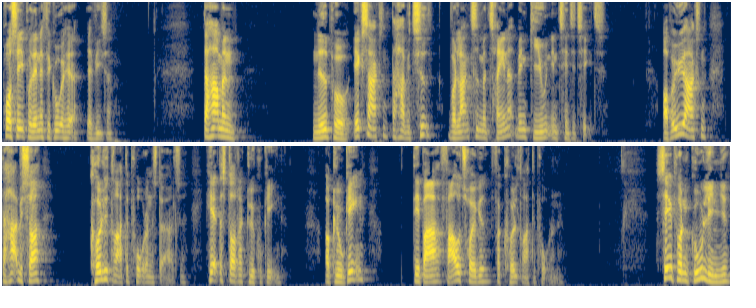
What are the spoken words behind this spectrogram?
Prøv at se på denne figur her, jeg viser. Der har man nede på x-aksen, der har vi tid, hvor lang tid man træner ved en given intensitet. Og på y-aksen, der har vi så kulhydratdepoternes størrelse. Her der står der glykogen. Og glykogen, det er bare farvetrykket for kulhydratdepoterne. Se på den gule linje,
